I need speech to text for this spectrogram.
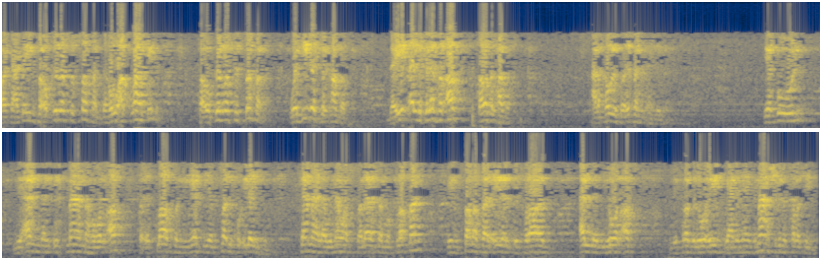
ركعتين فأقرت في السفر. ده هو أصلها كده. فأقرت في السفر. وزيدت في الحضر. ده يبقى اللي خلاف الأصل صلاة الحضر. على قول طائفة من أهل العلم. يقول لأن الإتمام هو الأصل فإطلاق النية ينصرف إليه. كما لو نوى الصلاة مطلقا انصرف إلى الإفراد الذي هو الأصل. الإفراد اللي هو إيه؟ يعني ما يجمعش بين الصلاتين.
